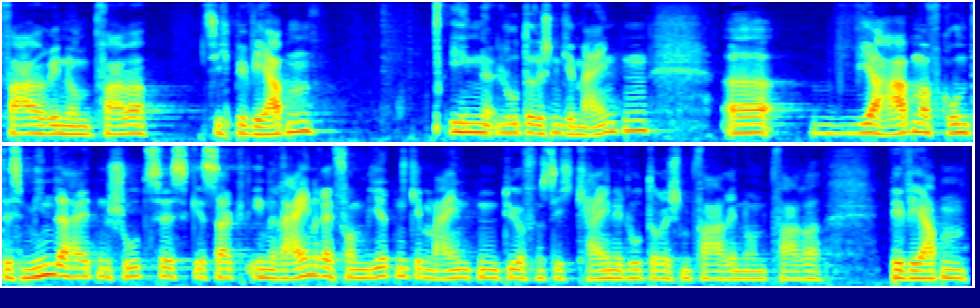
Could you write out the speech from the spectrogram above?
Pfarrerinnen und Pfarrer sich bewerben in lutherischen Gemeinden. Äh, wir haben aufgrund des Minderheitenschutzes gesagt, in rein reformierten Gemeinden dürfen sich keine lutherischen Pfarrerinnen und Pfarrer bewerben,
